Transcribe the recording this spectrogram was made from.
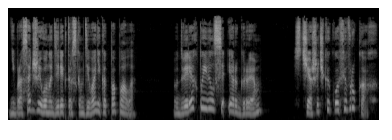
не бросать же его на директорском диване, как попало. В дверях появился Эр Грэм с чашечкой кофе в руках,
